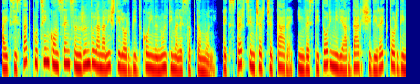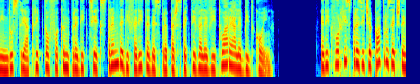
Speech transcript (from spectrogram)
A existat puțin consens în rândul analiștilor Bitcoin în ultimele săptămâni, experți în cercetare, investitori miliardari și directori din industria cripto făcând predicții extrem de diferite despre perspectivele viitoare ale Bitcoin. Eric Voorhees prezice 40.000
